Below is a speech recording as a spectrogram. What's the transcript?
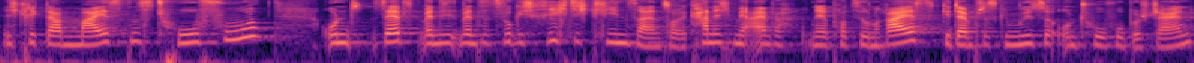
ich krieg da meistens Tofu und selbst wenn es jetzt wirklich richtig clean sein soll, kann ich mir einfach eine Portion Reis, gedämpftes Gemüse und Tofu bestellen.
